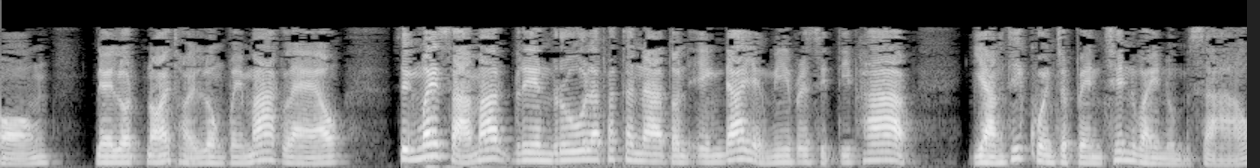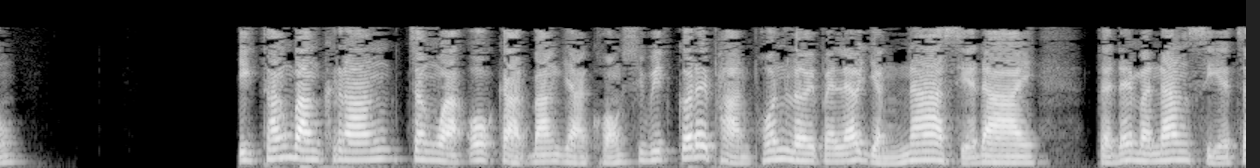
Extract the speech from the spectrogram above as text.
มองได้ลดน้อยถอยลงไปมากแล้ว จึงไม่สามารถเรียนรู้และพัฒนาตนเองได้อย่างมีประสิทธิภาพ อย่างที่ควรจะเป็นเช่นวัยหนุ่มสาว อีกทั้งบางครั้ง จังหวะโอกาสบางอย่างของชีวิตก็ได้ผ่านพ้นเลยไปแล้วอย่างน่าเสียดาย แต่ได้มานั่งเสียใจ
